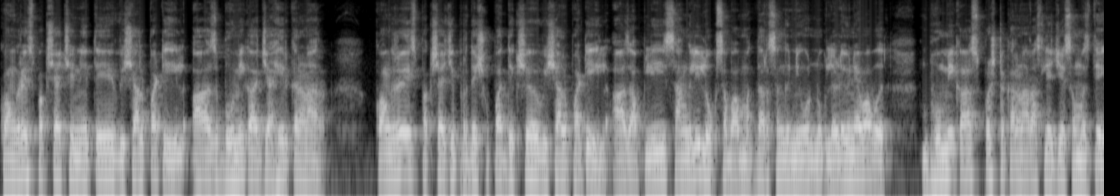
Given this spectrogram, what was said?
काँग्रेस पक्षाचे नेते विशाल पाटील आज भूमिका जाहीर करणार. काँग्रेस पक्षाचे प्रदेश उपाध्यक्ष विशाल पाटील आज आपली सांगली लोकसभा मतदारसंघ निवडणूक लढविण्याबाबत भूमिका स्पष्ट करणार असल्याचे समजते.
